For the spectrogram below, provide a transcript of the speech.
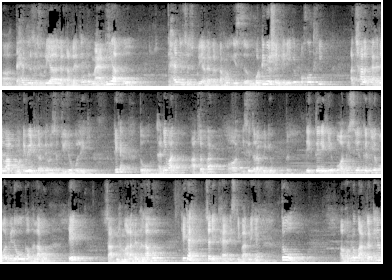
तहे दिल से शुक्रिया अदा कर रहे थे। तो मैं भी आपको तहे दिल से शुक्रिया अदा करता हूँ इस मोटिवेशन के लिए कि बहुत ही अच्छा लगता है जब आप मोटिवेट करते हो इस सब चीज़ों को लेके। ठीक है? तो धन्यवाद आप सबका। और इसी तरह वीडियो देखते रहिए, और भी शेयर करिए, और भी लोगों का भला हो। ठीक? साथ में हमारा भी भला हो। ठीक है? चलिए, खैर, इसकी बात नहीं है। तो अब हम लोग बात करते हैं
